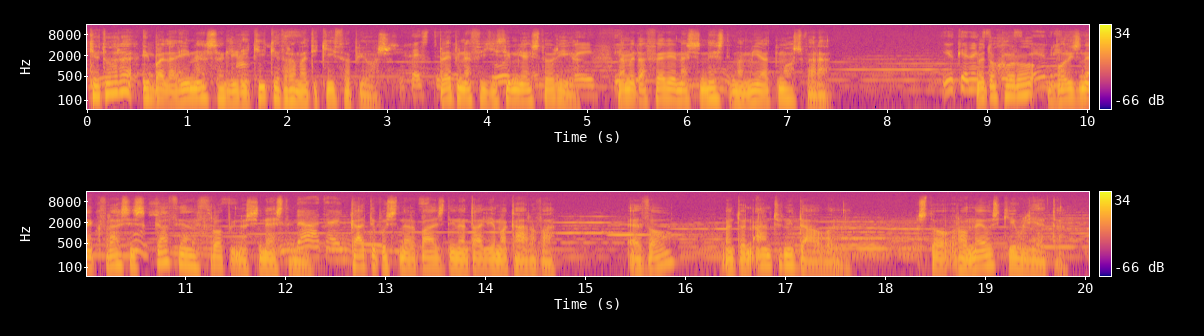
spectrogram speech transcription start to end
Και τώρα η μπαλαρίνα σαν λυρική και δραματική ηθοποιός. Πρέπει να φυγηθεί μια ιστορία, να μεταφέρει ένα συνέστημα, μια ατμόσφαιρα. Με το χορό μπορείς να εκφράσεις κάθε ανθρώπινο συνέστημα, κάτι που συναρπάζει την Αντάλια Μακάροβα. Εδώ με τον Άντωνι Ντάουελ, στο Ρωμαίος και Ιουλιέτα.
